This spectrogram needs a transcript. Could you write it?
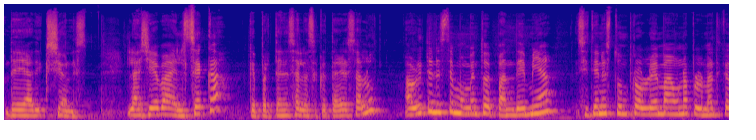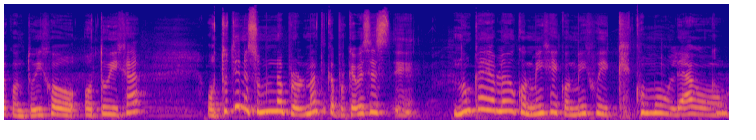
de adicciones. Las lleva el SECA, que pertenece a la Secretaría de Salud. Ahorita en este momento de pandemia, si tienes tú un problema, una problemática con tu hijo o tu hija, o tú tienes una problemática, porque a veces eh, nunca he hablado con mi hija y con mi hijo y ¿qué, cómo le hago?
